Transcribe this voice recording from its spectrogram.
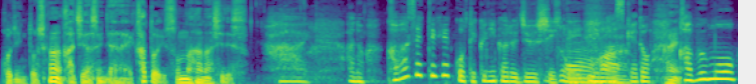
個人投資家が勝ちやすいんじゃないかという、そんな話です。はい。あの、為替って結構テクニカル重視って言いますけど、はい、株も、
